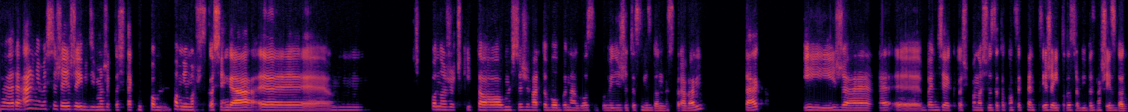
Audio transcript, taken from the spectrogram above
Realnie myślę, że jeżeli widzimy, że ktoś tak pom- pomimo wszystko sięga po nożyczki, to myślę, że warto byłoby na głos powiedzieć, że to jest niezgodne z prawem, tak? I że e, będzie ktoś ponosił za to konsekwencje, jeżeli to zrobi bez naszej zgody.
